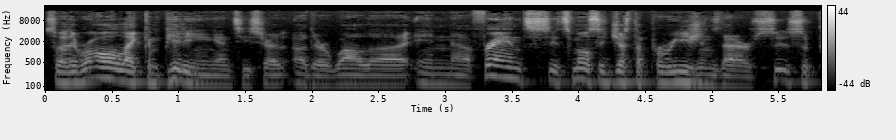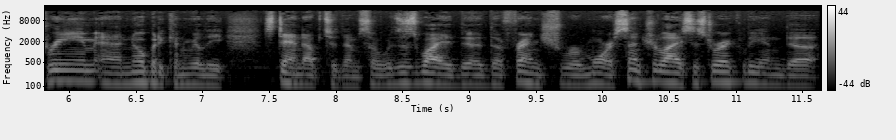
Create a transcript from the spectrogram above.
So they were all like competing against each other. While uh, in uh, France, it's mostly just the Parisians that are su- supreme, and nobody can really stand up to them. So this is why the the French were more centralized historically, and the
